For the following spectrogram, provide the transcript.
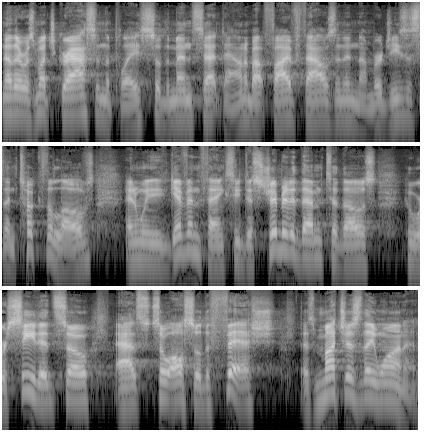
Now there was much grass in the place, so the men sat down, about 5,000 in number. Jesus then took the loaves, and when he'd given thanks, he distributed them to those who were seated, so, as, so also the fish, as much as they wanted.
